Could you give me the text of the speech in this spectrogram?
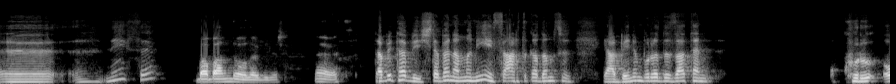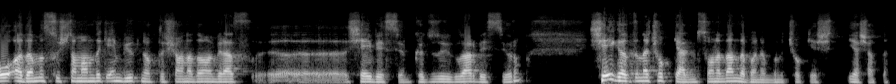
Ee, neyse Baban da olabilir. Evet. Tabii tabii işte ben ama niyeyse artık adamı ya benim burada zaten kuru o adamı suçlamamdaki en büyük nokta şu an adama biraz eee, şey besliyorum. Kötü duygular besliyorum. Şey gazına çok geldim. Sonradan da bana bunu çok yaş- yaşattı.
